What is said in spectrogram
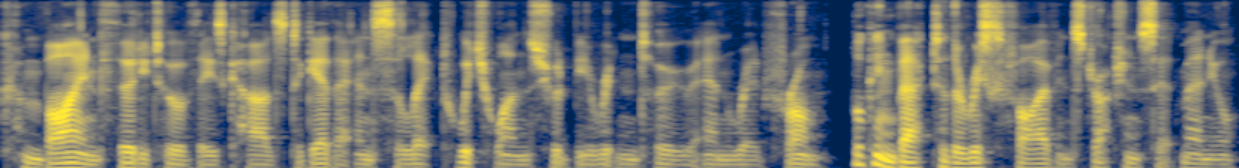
combine 32 of these cards together and select which ones should be written to and read from. Looking back to the RISC-V instruction set manual,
